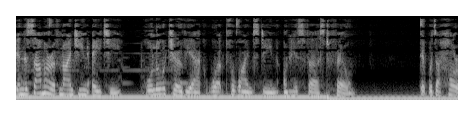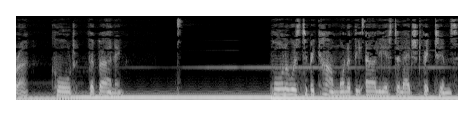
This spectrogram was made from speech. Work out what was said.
In the summer of 1980, Paula Wachowiak worked for Weinstein on his first film. It was a horror called The Burning. Paula was to become one of the earliest alleged victims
